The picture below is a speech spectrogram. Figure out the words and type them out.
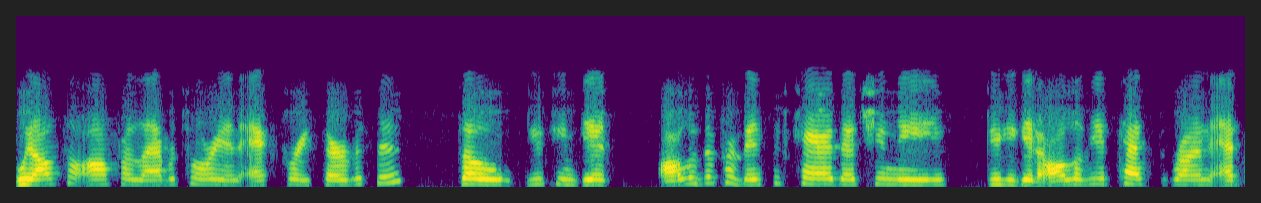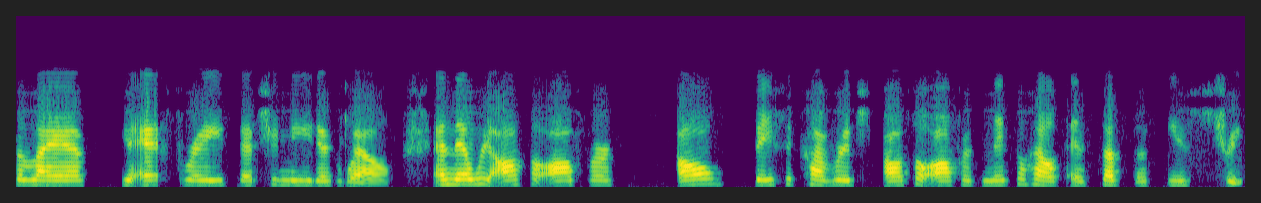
We also offer laboratory and x ray services, so you can get all of the preventive care that you need. You can get all of your tests run at the lab, your x rays that you need as well. And then we also offer all basic coverage, also offers mental health and substance use treatment.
